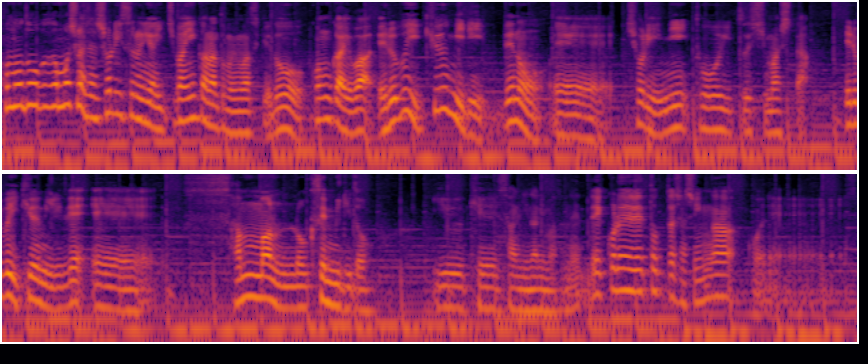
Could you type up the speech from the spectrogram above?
この動画がもしかしたら処理するには一番いいかなと思いますけど、今回は LV9mm での、えー、処理に統一しました。LV9mm で、えー、3万 6000mm という計算になりますね。で、これで撮った写真がこれです。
